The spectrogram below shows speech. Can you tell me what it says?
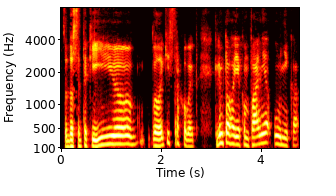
Це досить такий е, великий страховик. Крім того, є компанія Уніка,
